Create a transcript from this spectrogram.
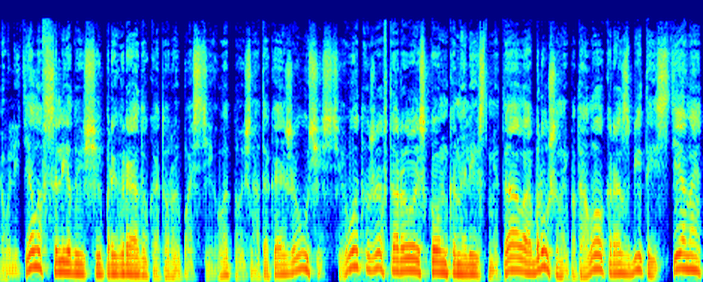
влетело в следующую преграду, которую постигла точно такая же участь. И вот уже второй скомканный лист металла, обрушенный потолок, разбитые стены,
